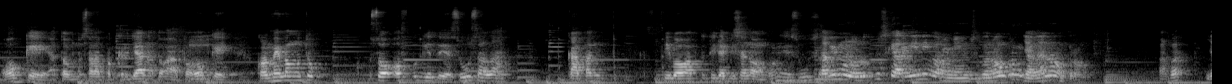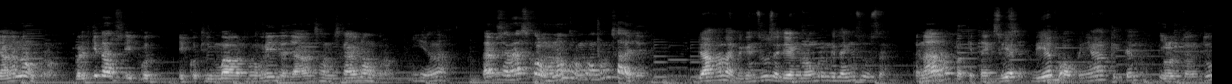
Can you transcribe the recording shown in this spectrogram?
oke. Atau masalah pekerjaan atau apa Hmm. oke. Kalau memang untuk show off begitu ya susah lah. Kapan tiba waktu tidak bisa nongkrong ya susah. Tapi menurutku sekarang ini orang yang suka nongkrong jangan nongkrong. Apa? Jangan nongkrong. Berarti kita harus ikut ikut himbauan pemerintah jangan sama sekali nongkrong. Iyalah. Tapi saya rasa kalau mau nongkrong nongkrong saja. Janganlah bikin susah. Dia yang nongkrong kita yang susah. Kenapa? Apa kita yang dia susah. dia bawa penyakit kan? Belum tentu.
